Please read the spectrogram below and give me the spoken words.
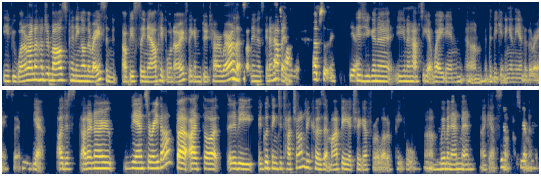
if you want to run 100 miles depending on the race and obviously now people know if they're going to do tarawera mm. that's something that's going to happen. absolutely. Yeah. Is you're gonna you're gonna have to get weighed in um, at the beginning and the end of the race. So mm. yeah I just I don't know the answer either, but I thought it'd be a good thing to touch on because it might be a trigger for a lot of people, um, mm-hmm. women and men, I guess, not just women.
